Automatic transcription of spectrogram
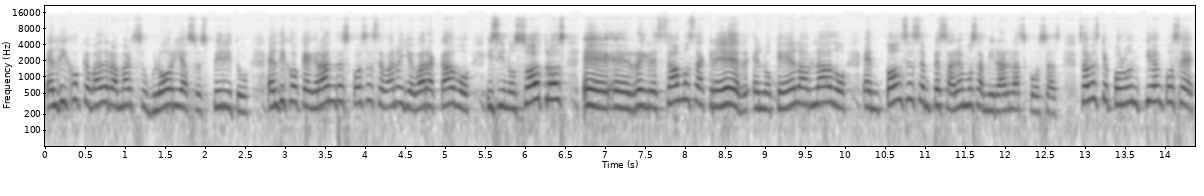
Él dijo que va a derramar su gloria, su espíritu. Él dijo que grandes cosas se van a llevar a cabo. Y si nosotros eh, eh, regresamos a creer en lo que Él ha hablado, entonces empezaremos a mirar las cosas. Sabes que por un tiempo se,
